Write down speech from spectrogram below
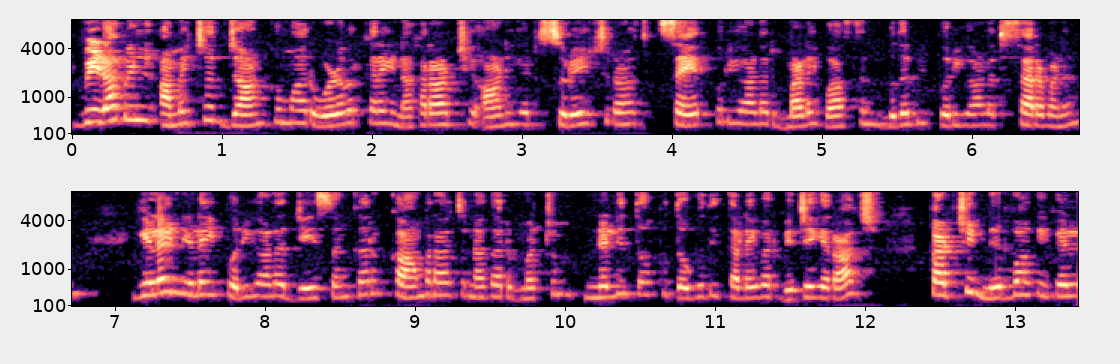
விழாவில் அமைச்சர் ஜான்குமார் உழவர்கரை நகராட்சி ஆணையர் சுரேஷ்ராஜ் செயற்பொறியாளர் மலைவாசன் உதவி பொறியாளர் சரவணன் இளநிலை பொறியாளர் ஜெய்சங்கர் காமராஜ் நகர் மற்றும் நெல்லித்தோப்பு தொகுதி தலைவர் விஜயராஜ் கட்சி நிர்வாகிகள்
